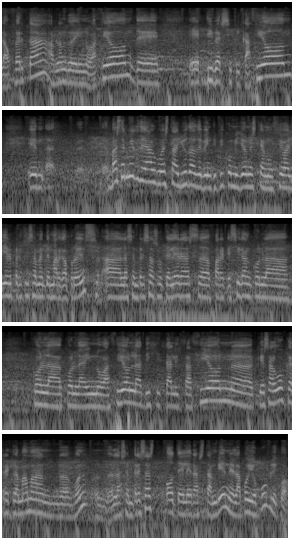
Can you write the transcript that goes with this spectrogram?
la oferta, hablando de innovación, de eh, diversificación. Eh, ¿Va a servir de algo esta ayuda de veintipico millones que anunció ayer precisamente Marga Proens a las empresas hoteleras uh, para que sigan con la con la, con la innovación, la digitalización, eh, que es algo que reclamaban eh, bueno, las empresas hoteleras también, el apoyo público.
